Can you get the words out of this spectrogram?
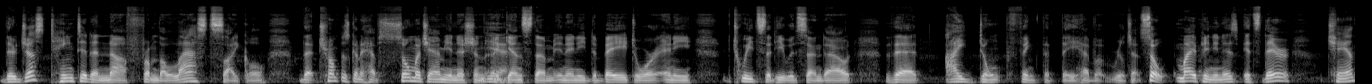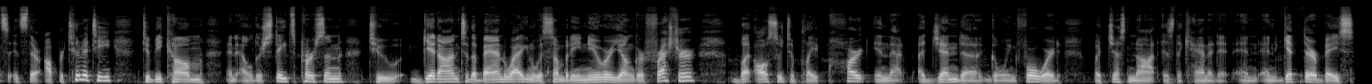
they're just tainted enough from the last cycle that Trump is going to have so much ammunition Yeah. against them in any debate or any tweets that he would send out that I don't think that they have a real chance. So my opinion is it's their chance, it's their opportunity to become an elder statesperson, to get onto the bandwagon with somebody newer, younger, fresher, but also to play part in that agenda going forward, but just not as the candidate and, and get their base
